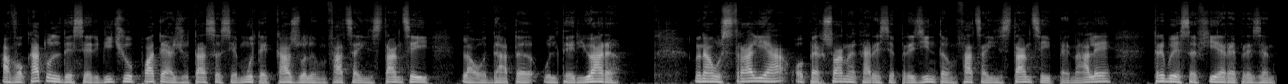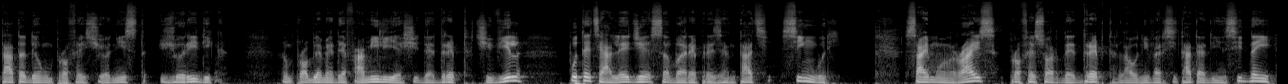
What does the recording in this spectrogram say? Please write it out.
avocatul de serviciu poate ajuta să se mute cazul în fața instanței la o dată ulterioară. În Australia, o persoană care se prezintă în fața instanței penale trebuie să fie reprezentată de un profesionist juridic. În probleme de familie și de drept civil, puteți alege să vă reprezentați singuri. Simon Rice, profesor de drept la Universitatea din Sydney,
